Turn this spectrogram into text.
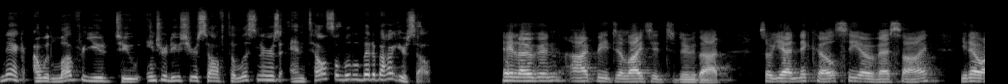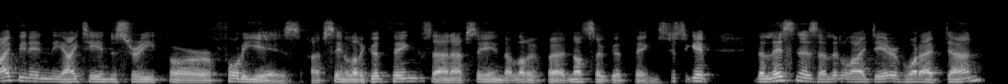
Nick, I would love for you to introduce yourself to listeners and tell us a little bit about yourself. Hey, Logan, I'd be delighted to do that. So yeah, Earle, CEO of Eseye. You know, I've been in the IT industry for 40 years. I've seen a lot of good things and I've seen a lot of uh, not so good things. Just to give the listeners a little idea of what I've done,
